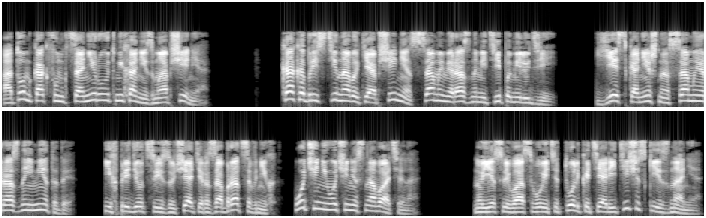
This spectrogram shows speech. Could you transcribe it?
о том, как функционируют механизмы общения. Как обрести навыки общения с самыми разными типами людей? Есть, конечно, самые разные методы. Их придется изучать и разобраться в них очень и очень основательно. Но если вы освоите только теоретические знания,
